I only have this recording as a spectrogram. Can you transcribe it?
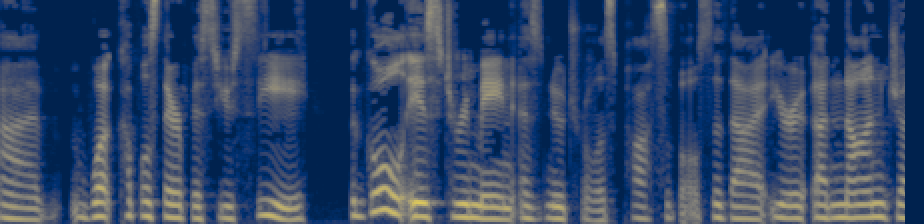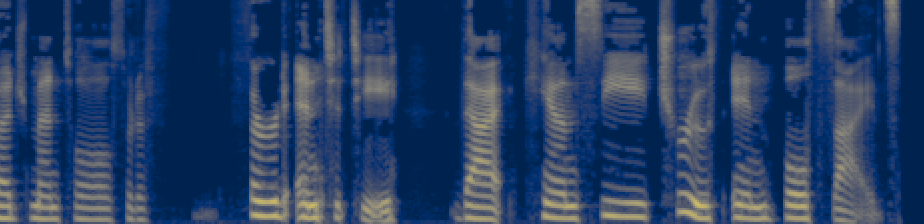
uh, what couples therapists you see, the goal is to remain as neutral as possible so that you're a non judgmental sort of third entity that can see truth in both sides.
